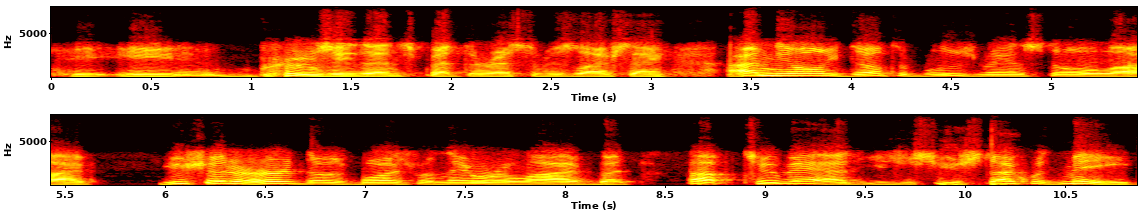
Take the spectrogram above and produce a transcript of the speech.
he he Broonzy then spent the rest of his life saying, "I'm the only Delta blues man still alive. You should have heard those boys when they were alive, but up, oh, too bad. You just you're stuck with me."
